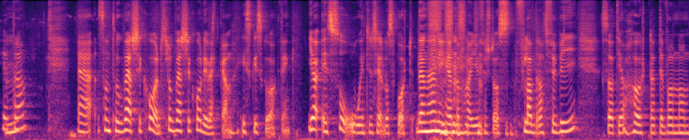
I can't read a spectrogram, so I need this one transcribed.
heter han. Eh, som tog världsrekord, slog världsrekord i veckan i skridskoåkning. Jag är så ointresserad av sport. Den här nyheten har ju förstås fladdrat förbi. Så att jag har hört att det var någon,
